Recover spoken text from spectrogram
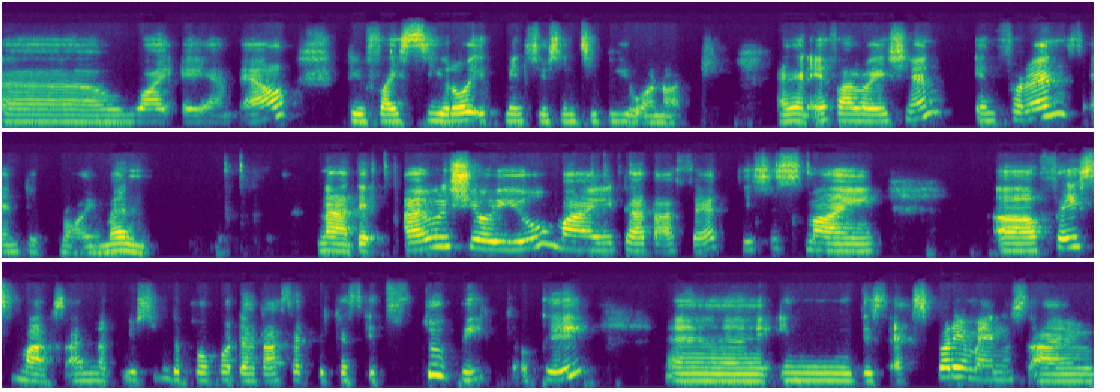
uh, YAML. Device zero, it means using GPU or not. And then evaluation, inference, and deployment. Now that I will show you my data set. This is my uh, face marks. I'm not using the Coco data set because it's too big, okay? Uh, in these experiments, I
